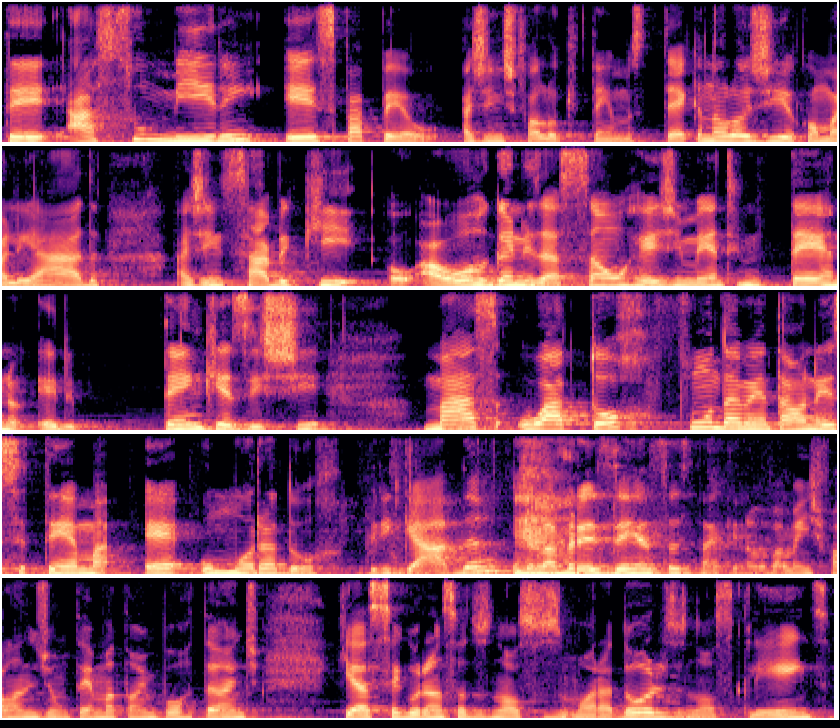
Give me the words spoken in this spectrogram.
ter, assumirem esse papel. A gente falou que temos tecnologia como aliado, a gente sabe que a organização, o regimento interno, ele tem que existir, mas o ator fundamental nesse tema é o morador. Obrigada pela presença, estar aqui novamente falando de um tema tão importante que é a segurança dos nossos moradores, dos nossos clientes.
